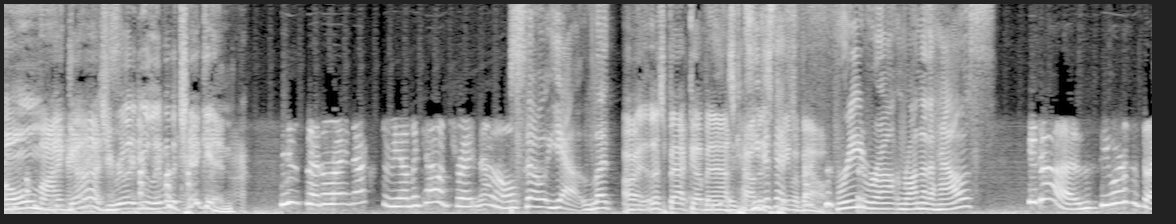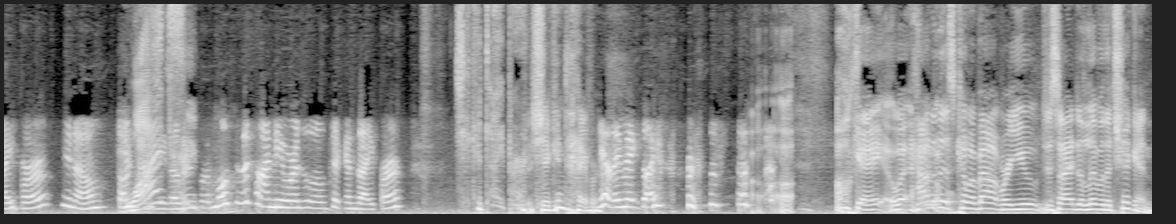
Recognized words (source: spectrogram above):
Oh my gosh, you really do live with a chicken. He's sitting right next to me on the couch right now. so yeah, let All right, let's back up and ask how he this just came has about. free run, run of the house. He does. He wears a diaper, you know. Sometimes What? He doesn't, but most of the time he wears a little chicken diaper. Chicken diaper. Chicken diaper. Yeah, they make diapers. Uh, okay, how did this come about where you decided to live with a chicken?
